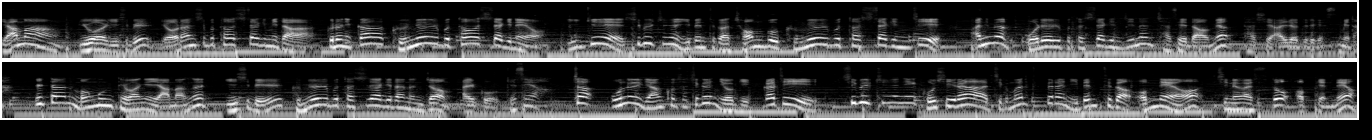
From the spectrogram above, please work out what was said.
야망 6월 20일 11시부터 시작입니다. 그러니까 금요일부터 시작이네요. 이게 11주년 이벤트가 전부 금요일부터 시작인지 아니면 월요일부터 시작인지는 자세히 나오면 다시 알려드리겠습니다. 일단 멍멍 대왕의 야망은 20일 금요일부터 시작이라는 점 알고 계세요. 자, 오늘 양코 소식은 여기까지. 11주년이 곧이라 지금은 특별한 이벤트가 없네요. 진행할 수도 없겠네요.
